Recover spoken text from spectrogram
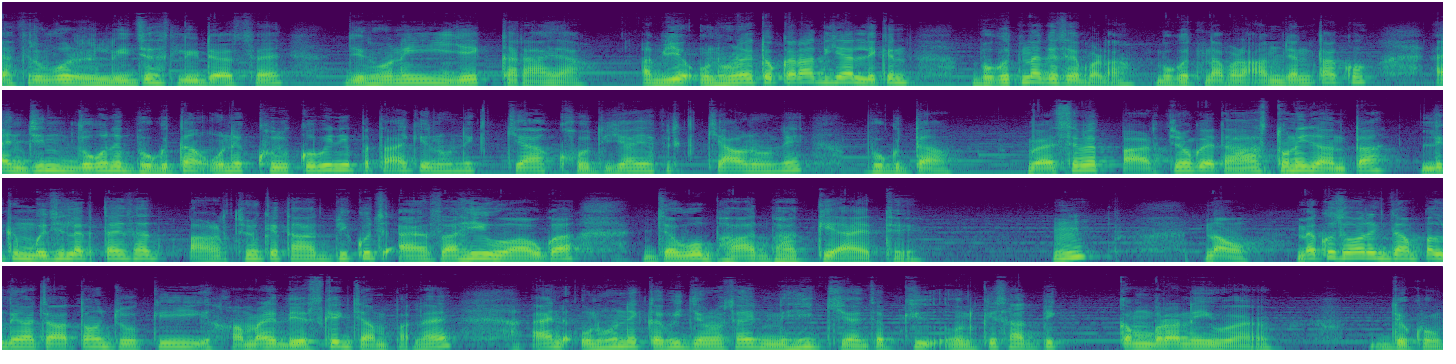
या फिर वो रिलीजियस लीडर्स हैं जिन्होंने ये कराया। अब ये उन्होंने तो करा दिया, लेकिन भुगतना कैसे पड़ा? भुगतना पड़ा आम जनता को। एंड जिन लोगों ने भुगता, उन्हें खुद को भी नहीं पता कि उन्होंने क्या खो दिया या फिर क्या उन्होंने भुगता। वैसे मैं पार्टियों का इतिहास तो नहीं जानता, लेकिन मुझे लगता है शायद पार्टियों के तहत भी कुछ ऐसा ही हुआ होगा जब वो भाग भाग के आए थे। नाउ हम्म? मैं कुछ और एग्जांपल देना चाहता हूँ जो कि हमारे देश के एग्जांपल हैं। एंड उन्होंने कभी जेनोसाइड नहीं किया, जबकि उनके साथ भी कम बुरा नहीं हुआ है। देखो,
